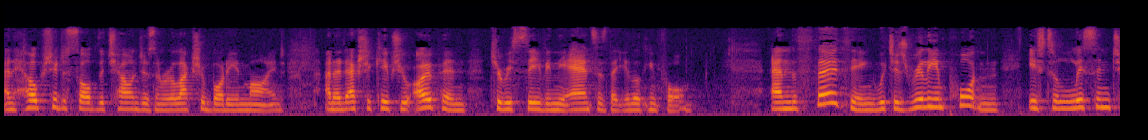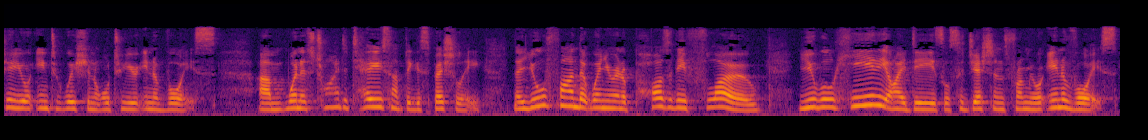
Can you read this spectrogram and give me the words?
and helps you to solve the challenges and relax your body and mind. And it actually keeps you open to receiving the answers that you're looking for. And the third thing, which is really important, is to listen to your intuition or to your inner voice. Um, when it's trying to tell you something, especially. Now, you'll find that when you're in a positive flow, you will hear the ideas or suggestions from your inner voice.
